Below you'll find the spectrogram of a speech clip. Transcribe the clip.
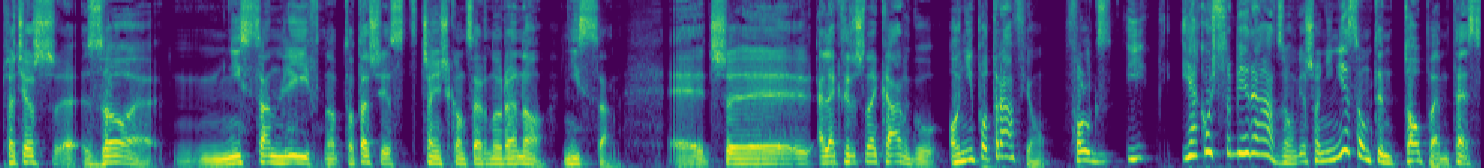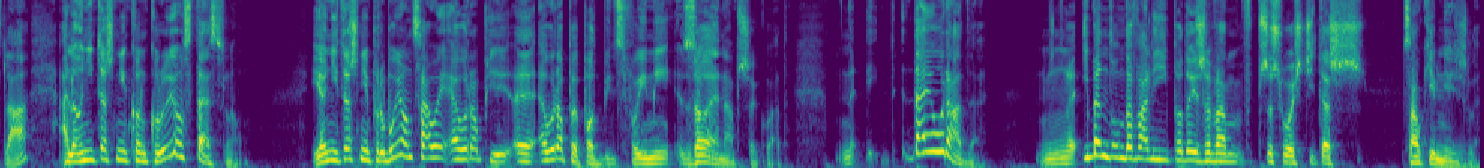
Przecież e, Zoe, Nissan Leaf, no to też jest część koncernu Renault, Nissan, czy elektryczne Kangoo. Oni potrafią. Volks i jakoś sobie radzą. Wiesz, oni nie są tym topem Tesla, ale oni też nie konkurują z Teslą. I oni też nie próbują całej Europy, e, Europy podbić swoimi Zoe na przykład. Dają radę. I będą dawali, podejrzewam, w przyszłości też całkiem nieźle.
